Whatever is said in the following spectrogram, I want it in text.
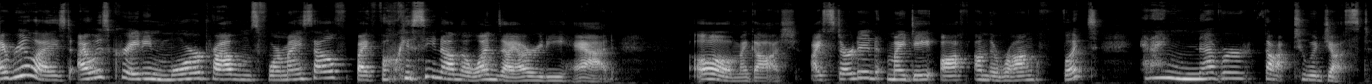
I realized I was creating more problems for myself by focusing on the ones I already had. Oh my gosh, I started my day off on the wrong foot and I never thought to adjust.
